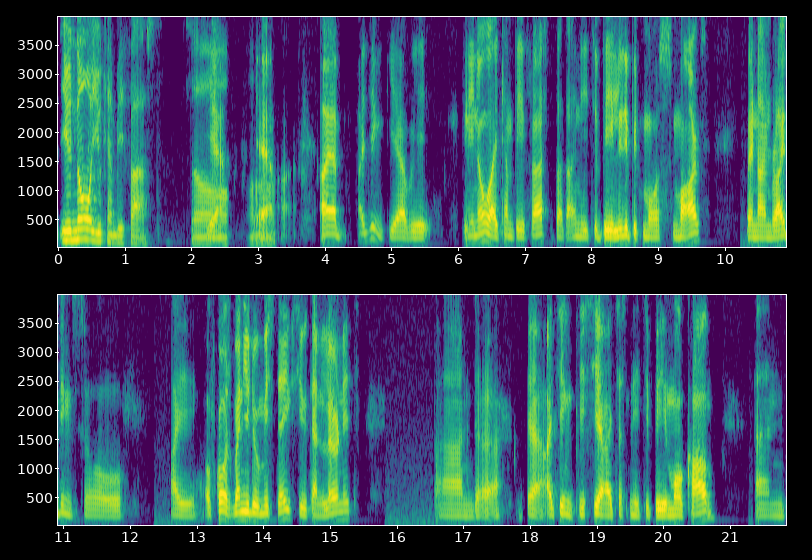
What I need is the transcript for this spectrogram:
you know you can be fast. So Yeah, uh, yeah i i think yeah we we know i can be fast but i need to be a little bit more smart when i'm riding so i of course when you do mistakes you can learn it. And uh, yeah i think this year i just need to be more calm and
